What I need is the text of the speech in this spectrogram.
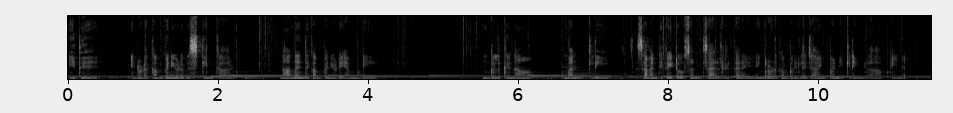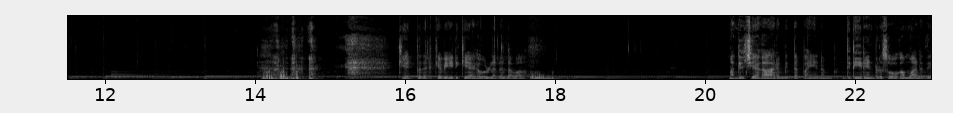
இது என்னோடய கம்பெனியோட விசிட்டிங் கார்டு. நான் தான் இந்த கம்பெனியோட எம்டி உங்களுக்கு நான் monthly seventy five thousand salary தரேன். எங்களோட கம்பெனியில் ஜாயின் பண்ணிக்கிறீங்களா? அப்படின்னு. கேட்பதற்கு வேடிக்கையாக உள்ளதல்லவா? மகிழ்ச்சியாக ஆரம்பித்த பயணம் திடீரென்று சோகமானது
